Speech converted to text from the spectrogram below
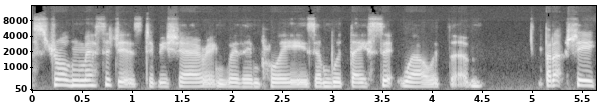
strong messages to be sharing with employees and would they sit well with them but actually,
